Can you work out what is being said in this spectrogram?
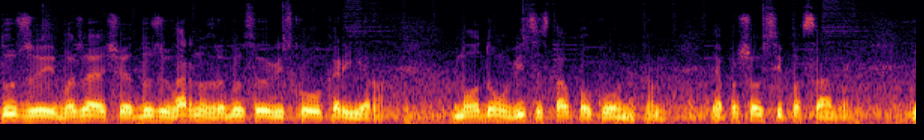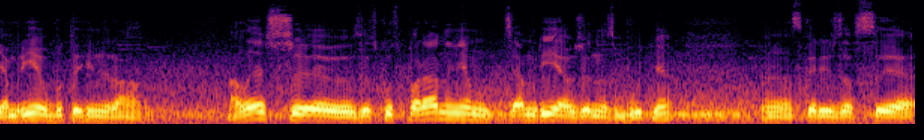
дуже вважаю, що я дуже гарно зробив свою військову кар'єру. В молодому віці став полковником. Я пройшов всі посади. Я мріяв бути генералом. Але ж е, в зв'язку з пораненням ця мрія вже не збутня. Е, Скоріш за все,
